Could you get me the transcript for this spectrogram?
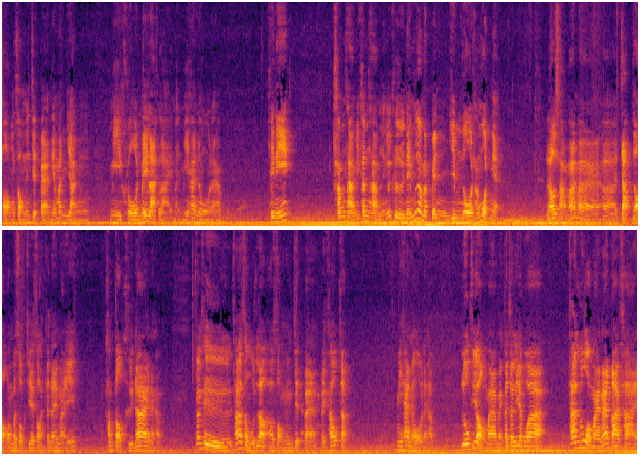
ของ 2178เนี่ยมันยังมีโครนไม่หลากหลายเหมือนมิฮาโนนะครับ ทีนี้ คำถามมีกคำถามหนึ่งก็คือ ในเมื่อมันเป็นยิมโนทั้งหมดเนี่ย เราสามารถมาจับดอกมันผสมเกสรกันได้ไหมคำตอบคือได้นะครับ ก็คือถ้าสมมุติเราเอา 2178 ไปเข้ากับมิฮาโนนะครับ ลูกที่ออกมามันก็จะเรียกว่า ถ้าลูกออกมาหน้าตาคล้าย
